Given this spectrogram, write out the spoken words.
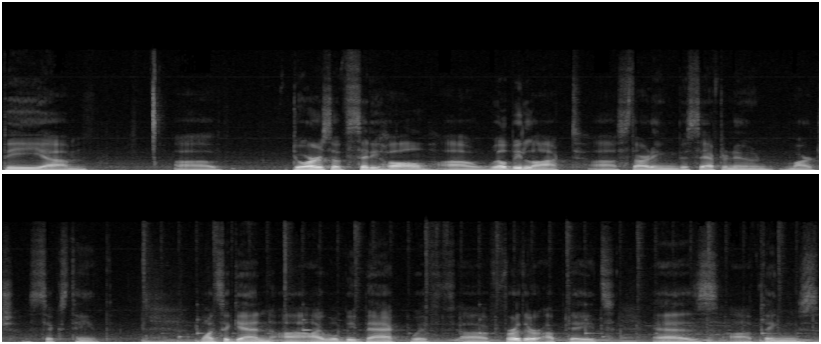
The um, uh, doors of City Hall uh, will be locked uh, starting this afternoon, March 16th. Once again, uh, I will be back with further updates as things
